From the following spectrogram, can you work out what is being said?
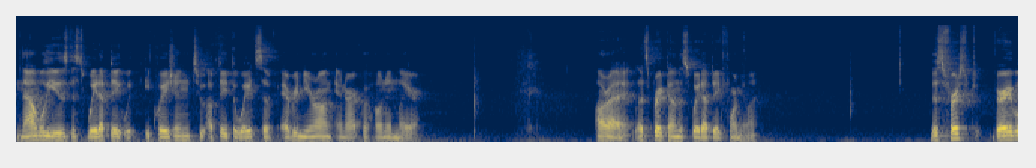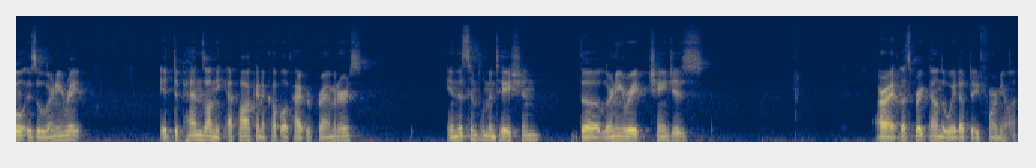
Now we'll use this weight update equation to update the weights of every neuron in our Kohonen layer. Alright, let's break down this weight update formula. This first variable is a learning rate. It depends on the epoch and a couple of hyperparameters. In this implementation, the learning rate changes. Alright, let's break down the weight update formula.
